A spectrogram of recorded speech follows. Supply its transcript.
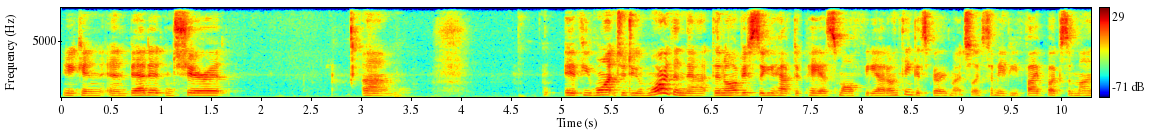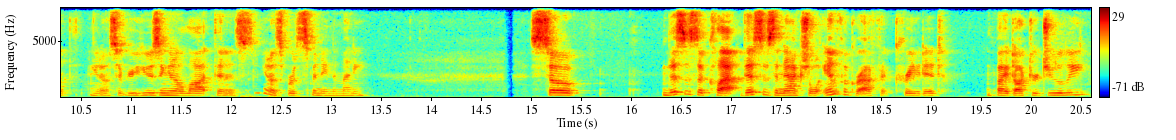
You can embed it and share it. Um, if you want to do more than that, then obviously you have to pay a small fee. I don't think it's very much, like so maybe five bucks a month. You know, so if you're using it a lot, then it's you know it's worth spending the money. So this is a class. This is an actual infographic created by Dr. Julie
